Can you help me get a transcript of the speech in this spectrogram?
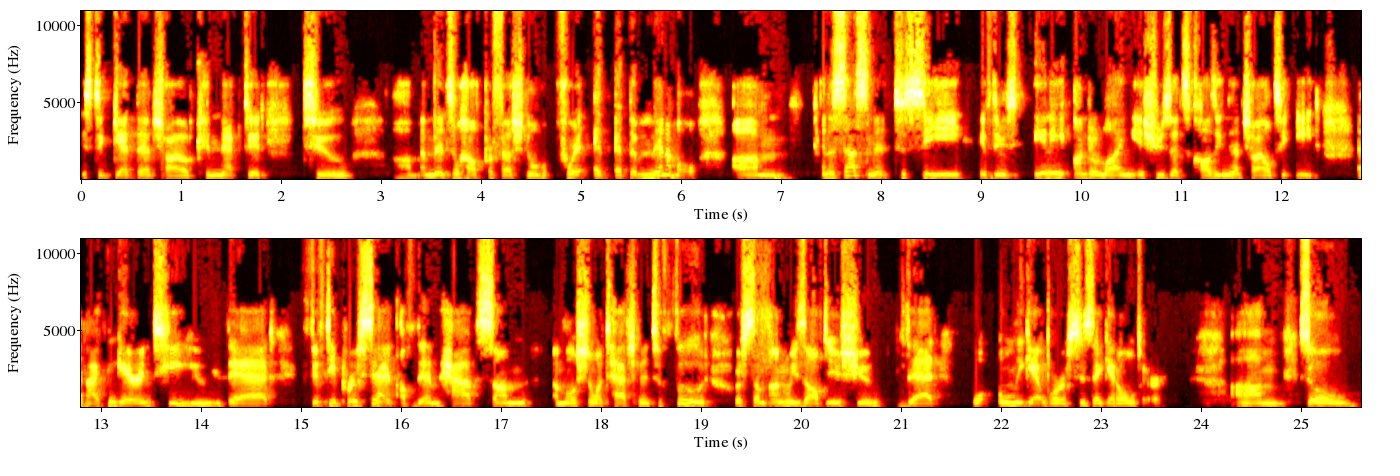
is to get that child connected to um, a mental health professional for at, at the minimal. Um, an assessment to see if there's any underlying issues that's causing that child to eat. And I can guarantee you that 50% of them have some emotional attachment to food or some unresolved issue that will only get worse as they get older. Um, so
